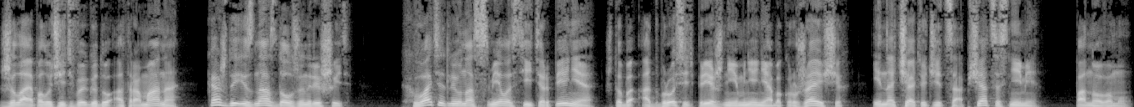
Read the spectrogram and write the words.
Желая получить выгоду от романа, каждый из нас должен решить, хватит ли у нас смелости и терпения, чтобы отбросить прежние мнения об окружающих и начать учиться общаться с ними по-новому.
